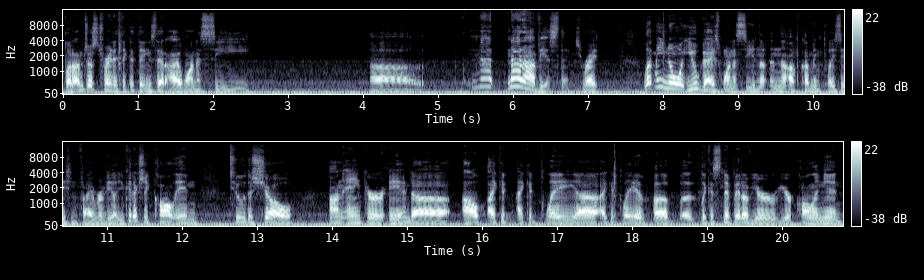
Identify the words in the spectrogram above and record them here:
But I'm just trying to think of things that I want to see. Uh, not not obvious things, right? Let me know what you guys want to see in the in the upcoming PlayStation 5 reveal. You could actually call in to the show on Anchor, and uh, I'll I could I could play uh, I could play a, a, a, like a snippet of your your calling in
